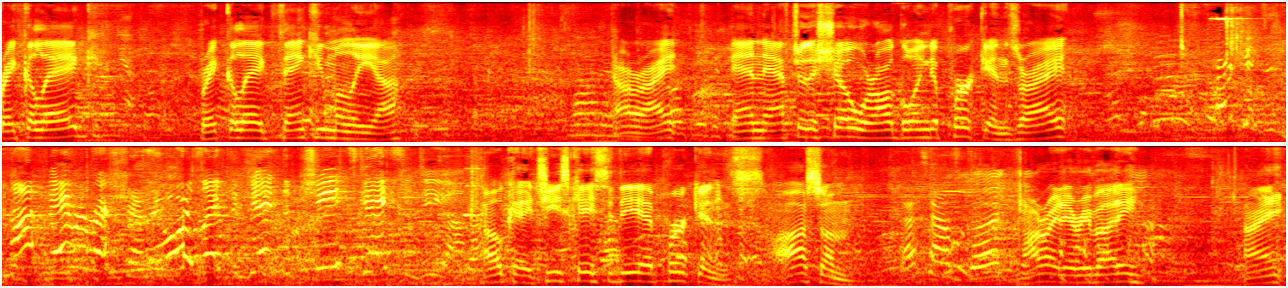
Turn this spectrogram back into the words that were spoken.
Break a leg? Break a leg. Thank you, Malia. All right. And after the show, we're all going to Perkins, right? Perkins is my favorite restaurant. I always like to get the cheese quesadilla. Okay, cheese quesadilla at Perkins. Awesome. That sounds good. All right, everybody. All right.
